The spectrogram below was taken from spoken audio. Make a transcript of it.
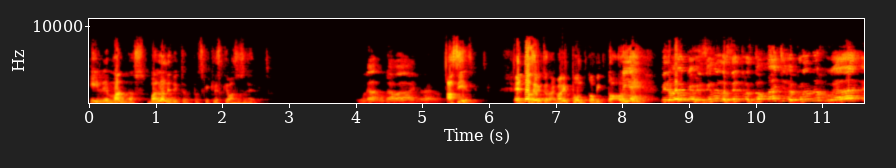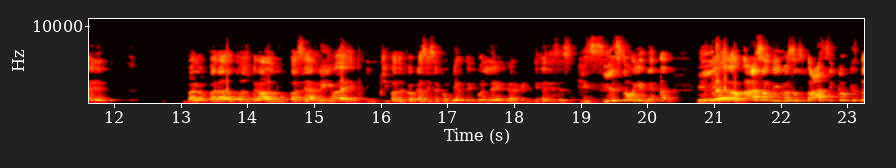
y le mandas balones, Víctor, pues ¿qué crees que va a suceder, Víctor? Una, una va a entrar, ¿no? Así es, Víctor. Entonces, Víctor, mi punto, Víctor. Oye, pero ahora que mencionas los centros, no manches, me acuerdo de una jugada, eh, balón parado, todo esperado, en un pase arriba, y pinche pase feo casi se convierte en gol de, de Argentina. Y dices, ¿qué es eso? Oye, neta, eleva más, amigo, eso es básico, ¿qué está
